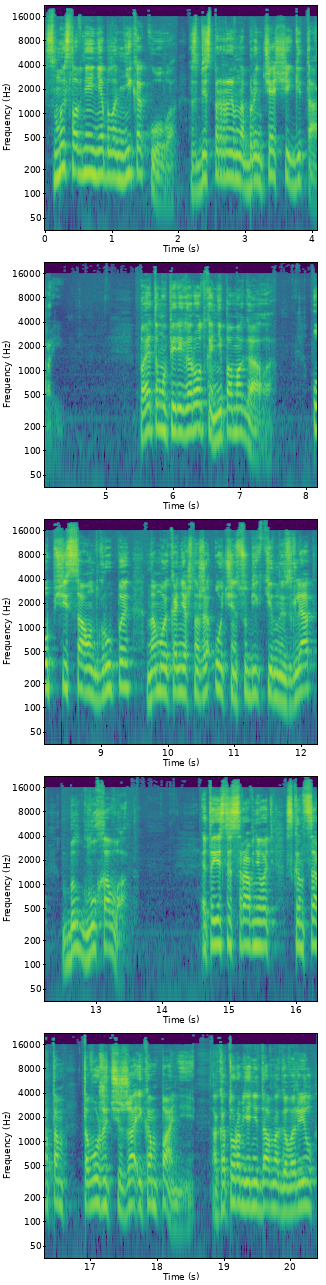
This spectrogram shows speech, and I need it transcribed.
Смысла в ней не было никакого, с беспрерывно брынчащей гитарой. Поэтому перегородка не помогала. Общий саунд группы, на мой, конечно же, очень субъективный взгляд, был глуховат. Это если сравнивать с концертом того же Чижа и компании, о котором я недавно говорил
